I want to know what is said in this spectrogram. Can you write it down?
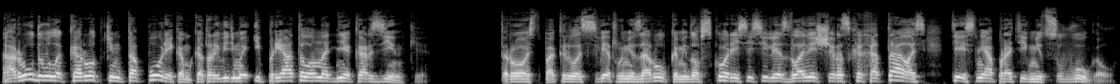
орудовала коротким топориком, который, видимо, и прятала на дне корзинки. Трость покрылась светлыми зарубками, но вскоре Сесилия зловеще расхохоталась, тесня противницу в угол.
